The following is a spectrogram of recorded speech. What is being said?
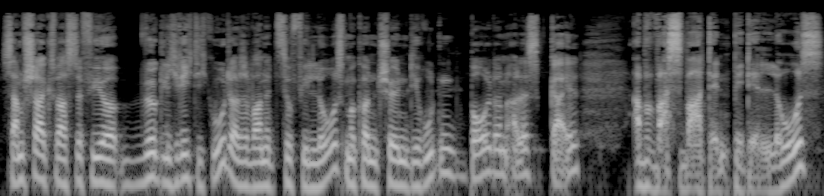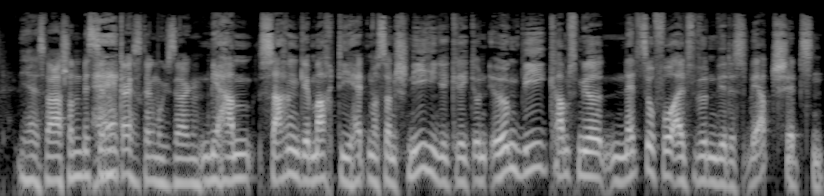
Samstags war es dafür wirklich richtig gut, also war nicht so viel los, man konnte schön die Routen bouldern, alles geil. Aber was war denn bitte los? Ja, es war schon ein bisschen Hä? geisteskrank, muss ich sagen. Wir haben Sachen gemacht, die hätten wir sonst nie hingekriegt und irgendwie kam es mir nicht so vor, als würden wir das wertschätzen.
